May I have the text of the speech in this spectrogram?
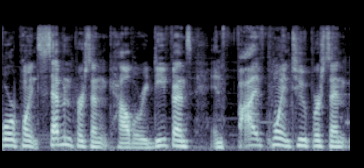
4.7 percent cavalry defense and 5.2 percent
